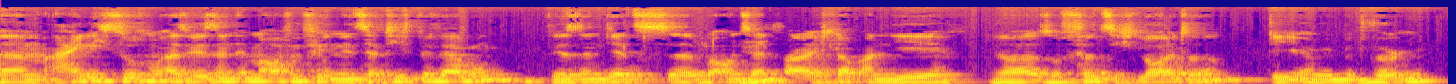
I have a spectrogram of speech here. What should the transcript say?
Ähm, eigentlich suchen, also wir sind immer offen für Initiativbewerbungen. Wir sind jetzt äh, bei uns mhm. etwa, ich glaube, an die ja, so 40 Leute, die irgendwie mitwirken.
